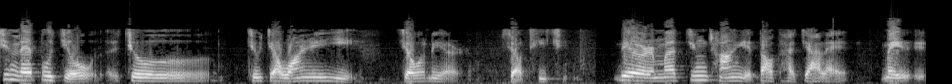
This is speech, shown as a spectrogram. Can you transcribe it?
进来不久，就就叫王仁义教聂耳小提琴。聂耳嘛，经常也到他家来，每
